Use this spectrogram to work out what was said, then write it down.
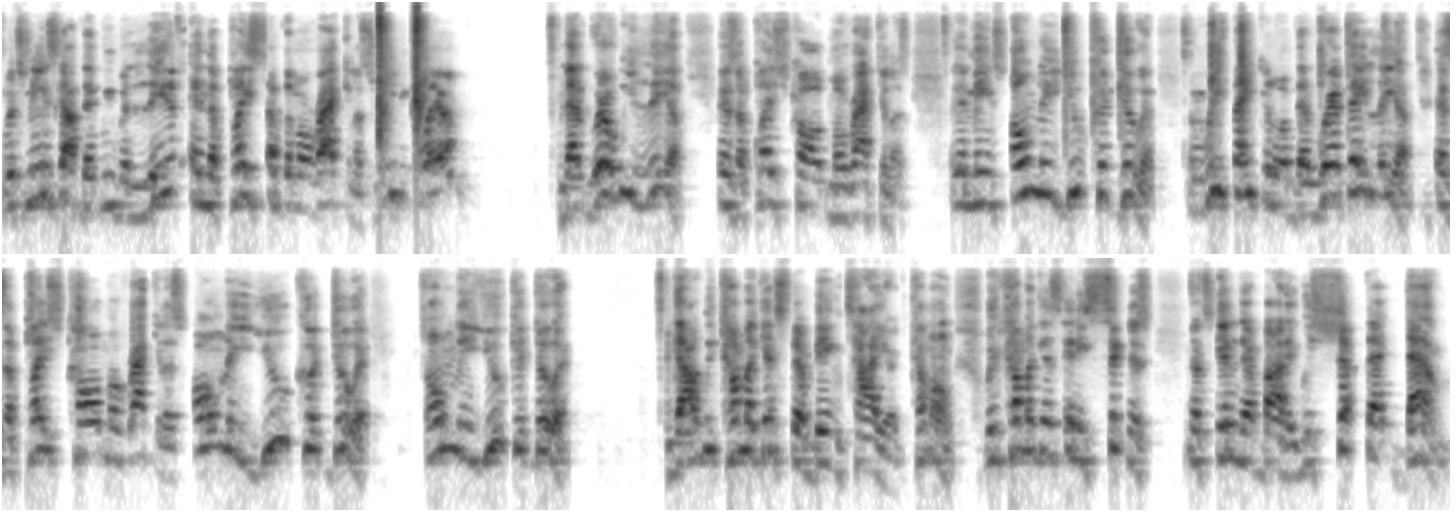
which means, God, that we would live in the place of the miraculous. We declare that where we live is a place called miraculous. It means only you could do it. And we thank you, Lord, that where they live is a place called miraculous. Only you could do it. Only you could do it. God, we come against their being tired. Come on. We come against any sickness that's in their body. We shut that down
